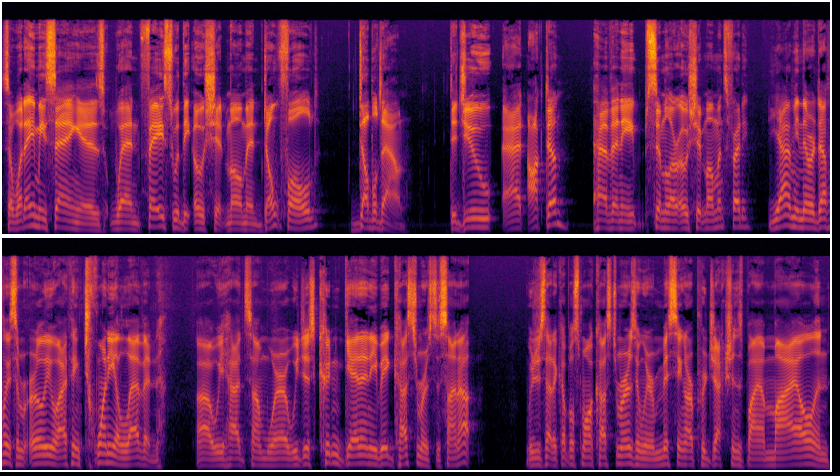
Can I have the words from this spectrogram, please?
So what Amy's saying is, when faced with the oh shit moment, don't fold, double down. Did you at Okta have any similar oh shit moments, Freddie? Yeah, I mean there were definitely some early. I think 2011, uh, we had some where we just couldn't get any big customers to sign up we just had a couple small customers and we were missing our projections by a mile and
